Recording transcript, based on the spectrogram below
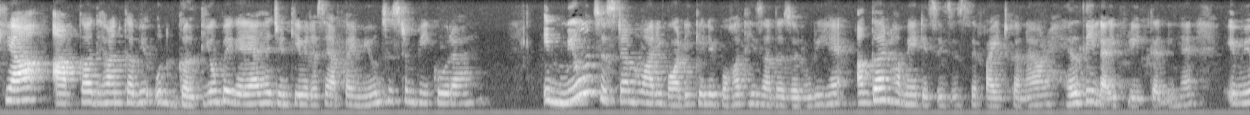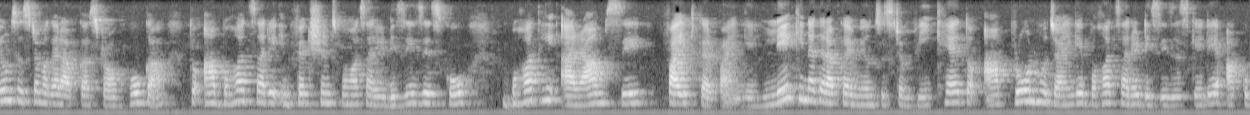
क्या आपका ध्यान कभी उन गलतियों पे गया है जिनकी वजह से आपका इम्यून सिस्टम वीक हो रहा है? इम्यून सिस्टम हमारी बॉडी के लिए बहुत ही ज़्यादा ज़रूरी है। अगर हमें डिसीज़ से फाइट करना है और हेल्दी लाइफ लीड करनी है इम्यून सिस्टम अगर आपका स्ट्रॉन्ग होगा तो आप बहुत सारे इन्फेक्शंस बहुत सारे डिज़ीज़ को बहुत ही आराम से फाइट कर पाएँगे। लेकिन अगर आपका इम्यून सिस्टम वीक है तो आप प्रोन हो जाएँगे बहुत सारे डिसीज़ के लिए। आपको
